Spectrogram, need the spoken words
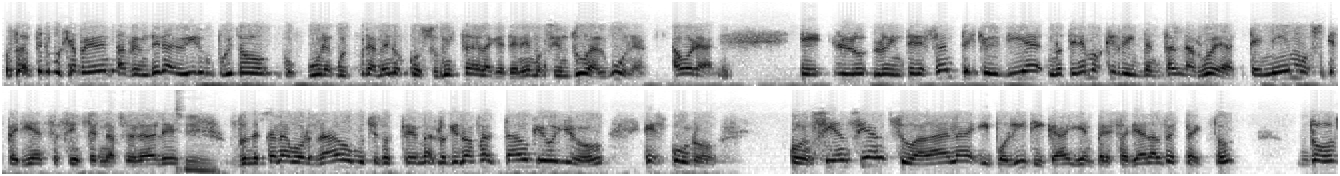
O sea, tenemos que aprender, aprender a vivir un poquito una cultura menos consumista de la que tenemos sin duda alguna. Ahora, eh, lo, interesante es que hoy día no tenemos que reinventar la rueda, tenemos experiencias internacionales donde se han abordado muchos de estos temas. Lo que nos ha faltado, creo yo, es uno, conciencia ciudadana y política y empresarial al respecto. Dos,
